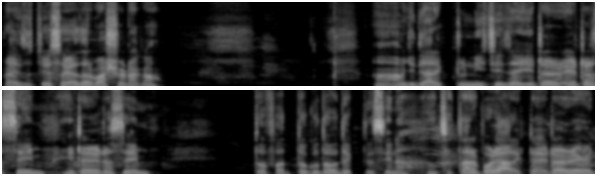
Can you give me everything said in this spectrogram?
প্রাইস হচ্ছে ছয় হাজার পাঁচশো টাকা। আমি যদি আরেকটু নিচে যাই, এটার এটার সেম এটার, এটা সেম তফাৎ তো কোথাও দেখতেছি না। আচ্ছা তারপরে আরেকটা, এটা রেড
